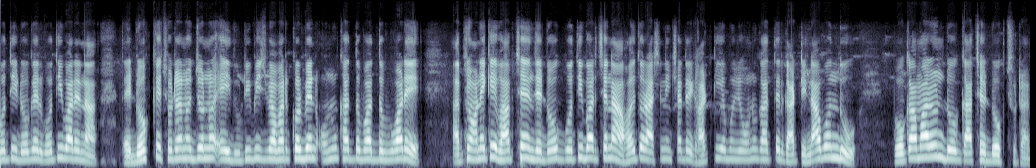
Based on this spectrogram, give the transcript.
গতি, রোগের গতি বাড়ে না। তাই ডোগকে ছোটানোর জন্য এই দুটি বীজ ব্যবহার করবেন অনুখাদ্য বাদ্য পরে। আপনি অনেকেই ভাবছেন যে ডোগ গতি বাড়ছে না, হয়তো রাসায়নিক সারের ঘাটতি এবং অনুখাদ্যের ঘাটতি। না বন্ধু, পোকা মারুন ডোগ গাছের ডোগ ছুটান।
